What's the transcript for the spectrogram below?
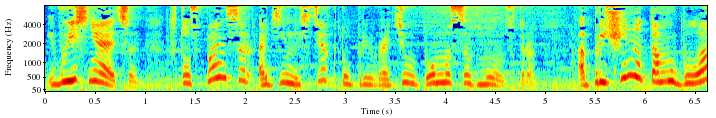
И выясняется, что Спенсер один из тех, кто превратил Томаса в монстра. А причина тому была,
